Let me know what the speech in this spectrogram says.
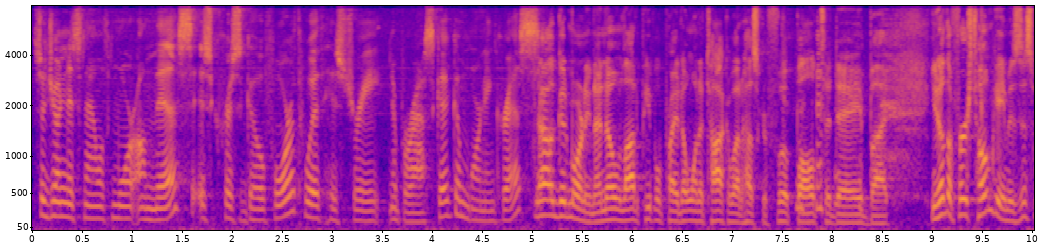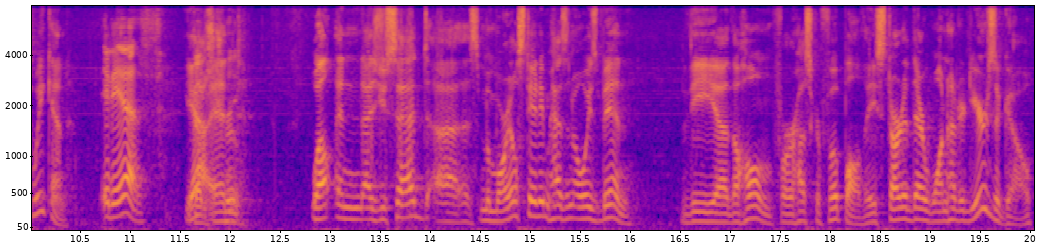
So joining us now with more on this is Chris Goforth with History Nebraska. Good morning, Chris. Well, good morning. I know a lot of people probably don't want to talk about Husker football today, but you know the first home game is this weekend. It is. Yeah, That's and true. Well, and as you said, uh, Memorial Stadium hasn't always been the uh, the home for Husker football. They started there 100 years ago,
